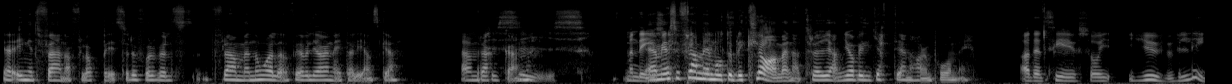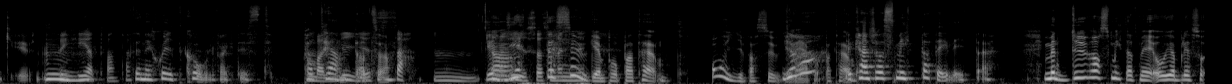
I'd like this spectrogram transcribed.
Jag är inget fan av floppy så då får du väl fram med nålen för jag vill göra den italienska. ja men Rackarn. precis. Men det är Ja, men jag ser fram emot att bli klar med den här tröjan. Jag vill jättegärna ha den på mig. Ja den ser ju så ljuvlig ut. Det Mm. är helt fantastiskt. Den är skitcool faktiskt. Patent lysa. alltså. Mm. Jag är en- jättesugen på patent. Oj vad sugen Ja, jag är på patent. Jag kanske har smittat dig lite. Men du har smittat mig och jag blev så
